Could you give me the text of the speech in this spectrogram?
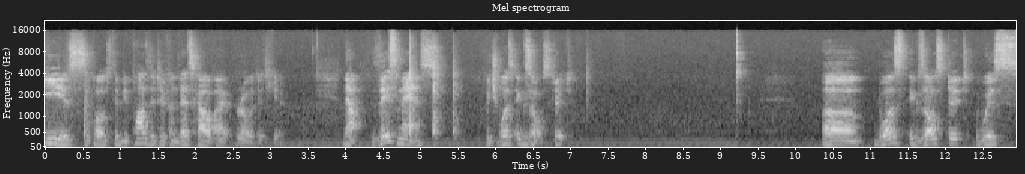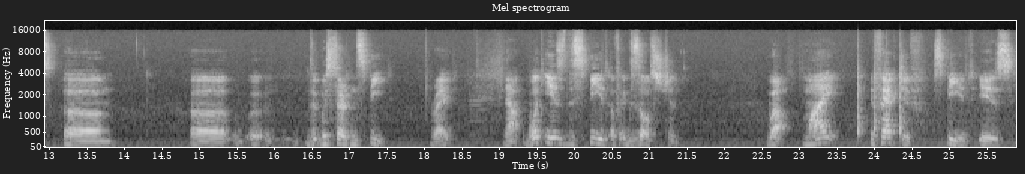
is supposed to be positive and that's how I wrote it here. Now, this mass which was exhausted, uh, was exhausted with um, uh, with certain speed, right? Now, what is the speed of exhaustion? Well, my effective speed is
